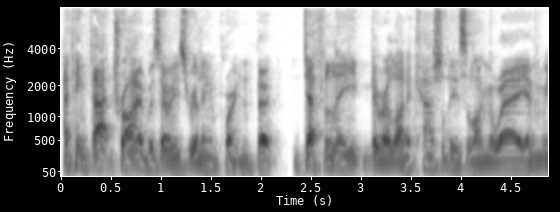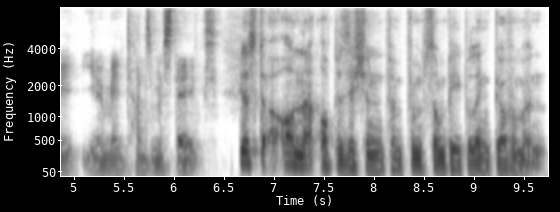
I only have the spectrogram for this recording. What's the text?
I think that drive was always really important, but definitely there were a lot of casualties along the way and we you know made tons of mistakes. Just on that opposition from from some people in government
